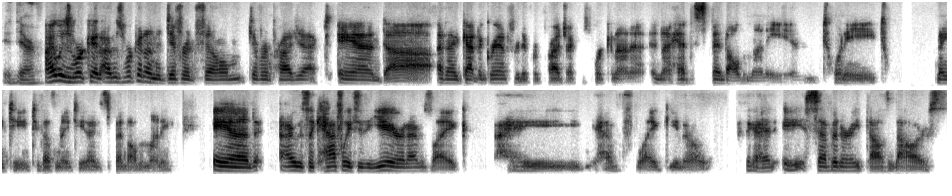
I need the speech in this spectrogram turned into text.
there. I was working. I was working on a different film, different project, and uh, and I got a grant for a different project. Was working on it, and I had to spend all the money in 2019, 2019. I had to spend all the money, and I was like halfway through the year, and I was like, I have like, you know, I think I had eight, seven or eight thousand dollars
